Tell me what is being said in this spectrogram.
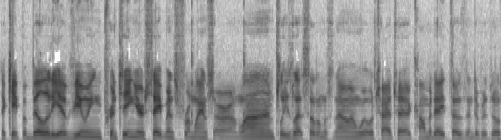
the capability of viewing, printing your statements from Landstar Online, please let settlements know and we will try to accommodate those individuals.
